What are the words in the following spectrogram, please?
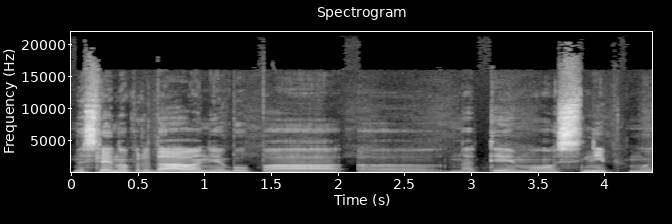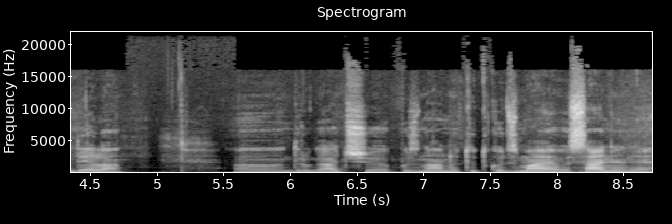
naslednje predavanje bo pa uh, na temo SNIP modela, uh, drugače poznano tudi kot Zmajevo sanjanje.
